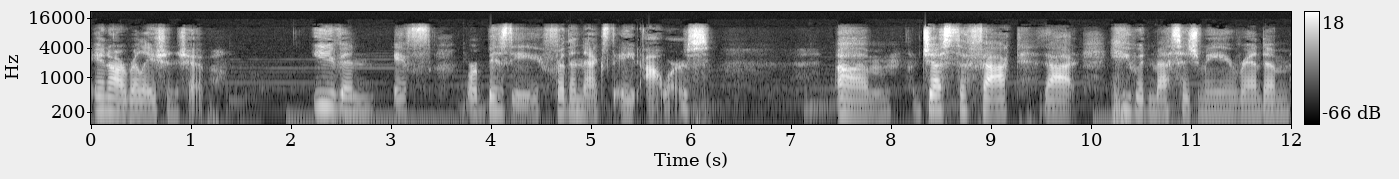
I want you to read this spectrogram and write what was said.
in our relationship, even if we're busy for the next eight hours. Um, just the fact that he would message me random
